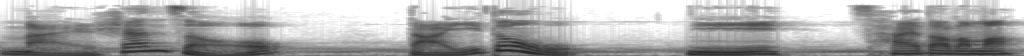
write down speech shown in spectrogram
满山走。打一动物，你猜到了吗？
